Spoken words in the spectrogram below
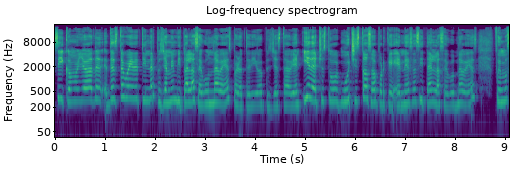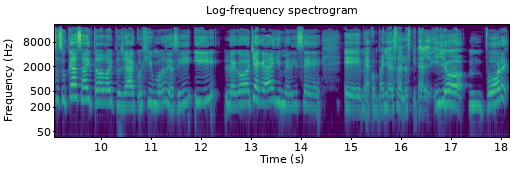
Sí, como yo de, este güey de Tinder, pues ya me invitó a la segunda vez, pero te digo, pues ya estaba bien. Y de hecho estuvo muy chistoso porque en esa cita, en la segunda vez, fuimos a su casa y todo, y pues ya acogimos y así. Y luego llega y me dice, eh, me acompañas al hospital. Y yo, mm, por, eh,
